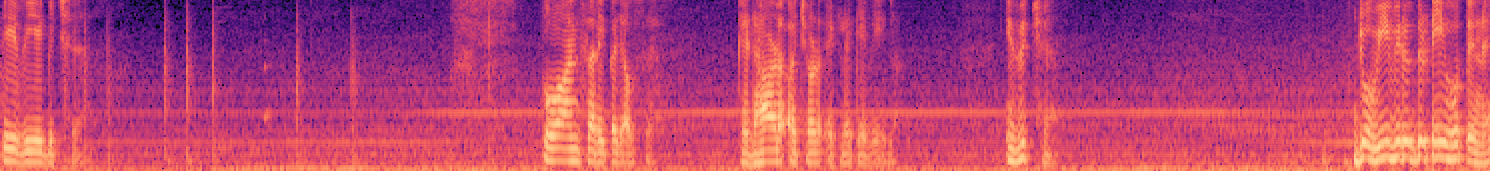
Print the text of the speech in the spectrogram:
તે વેગ છે. તો આન્સર એક જ આવશે કે ઢાળ અચળ એટલે કે વેગ. ઇઝ ઇટ છે? જો વી વિરુદ્ધ ટી હોતે ને,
